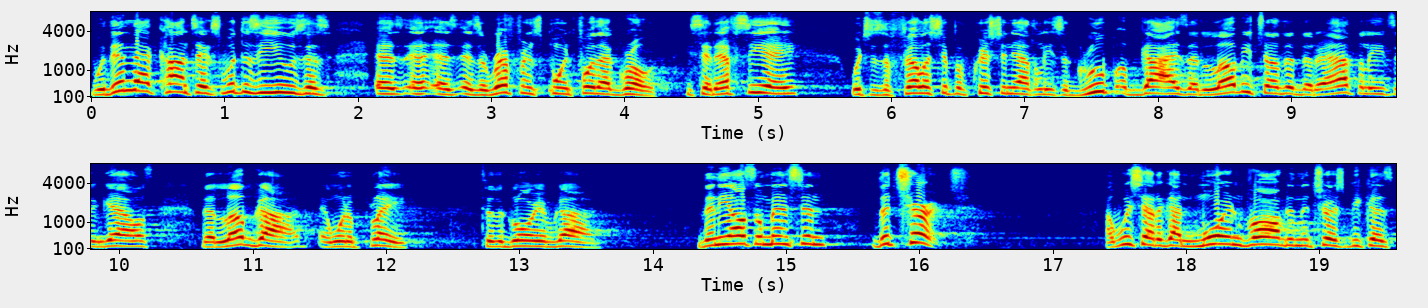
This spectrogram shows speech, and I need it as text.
within that context, what does he use as, as, as, as a reference point for that growth? He said, FCA, which is a fellowship of Christian athletes, a group of guys that love each other, that are athletes and gals that love God and want to play to the glory of God. Then he also mentioned the church. I wish I'd have gotten more involved in the church because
